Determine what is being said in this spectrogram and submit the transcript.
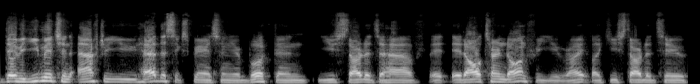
David, you mentioned after you had this experience in your book, then you started to have it. It all turned on for you, right? Like you started to.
